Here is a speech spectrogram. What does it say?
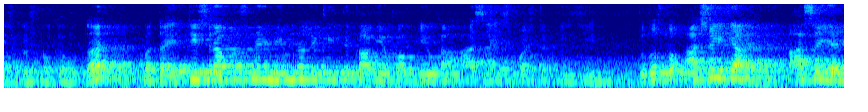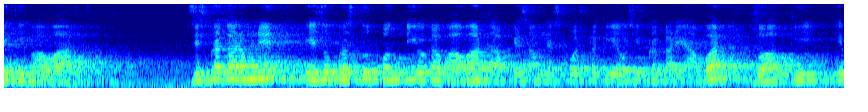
इस प्रश्नों के उत्तर बताइए तीसरा प्रश्न है, निम्नलिखित काव्य पंक्तियों का आशय स्पष्ट कीजिए। तो दोस्तों, आशय क्या है? आशय यानी कि भावार्थ। जिस प्रकार हमने ये जो प्रस्तुत पंक्तियों का भावार्थ आपके सामने स्पष्ट किया, उसी प्रकार यहाँ पर जो आपकी ये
